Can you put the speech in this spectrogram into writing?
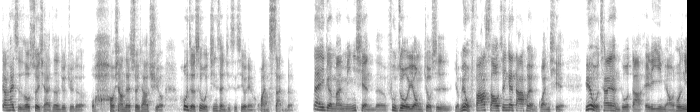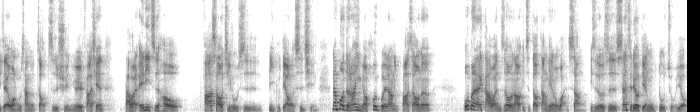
刚开始的时候睡起来，真的就觉得哇，好想再睡下去哦，或者是我精神其实是有点涣散的。再一个蛮明显的副作用就是有没有发烧，这应该大家会很关切，因为我猜很多打 A D 疫苗或者你在网络上有找资讯，你会发现打完 A D 之后发烧几乎是避不掉的事情。那莫德纳疫苗会不会让你发烧呢？我本来打完之后，然后一直到当天的晚上，一直都是三十六点五度左右。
